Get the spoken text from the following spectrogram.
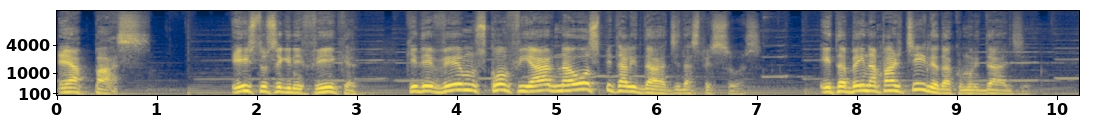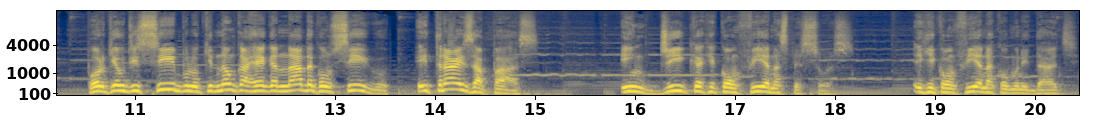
é a paz. Isto significa que devemos confiar na hospitalidade das pessoas e também na partilha da comunidade. Porque o discípulo que não carrega nada consigo e traz a paz, indica que confia nas pessoas e que confia na comunidade.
